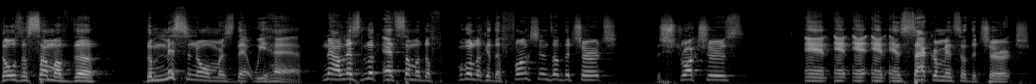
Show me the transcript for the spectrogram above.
those are some of the the misnomers that we have. Now let's look at some of the we're going to look at the functions of the church the structures and, and, and, and, sacraments of the church.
